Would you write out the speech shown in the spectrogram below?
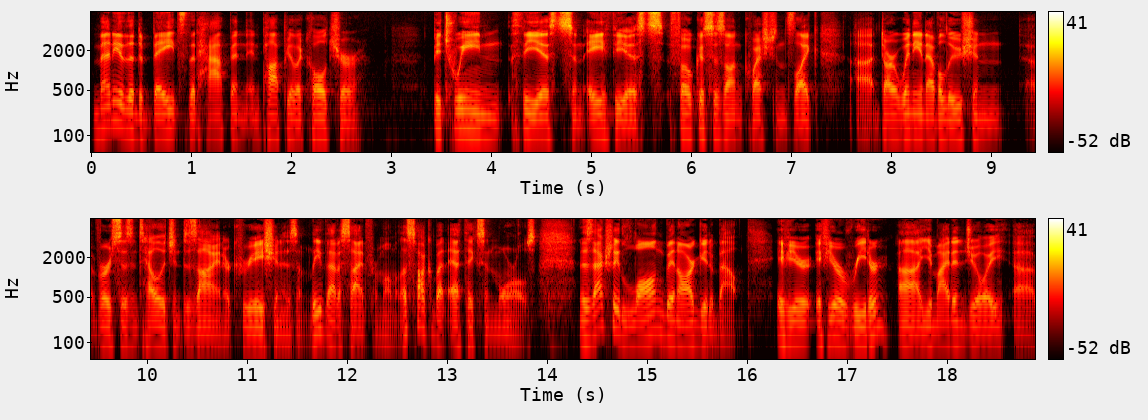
Many of the debates that happen in popular culture between theists and atheists focuses on questions like uh, Darwinian evolution versus intelligent design or creationism. Leave that aside for a moment. Let's talk about ethics and morals. This has actually long been argued about. If you're if you're a reader, uh, you might enjoy. Uh,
